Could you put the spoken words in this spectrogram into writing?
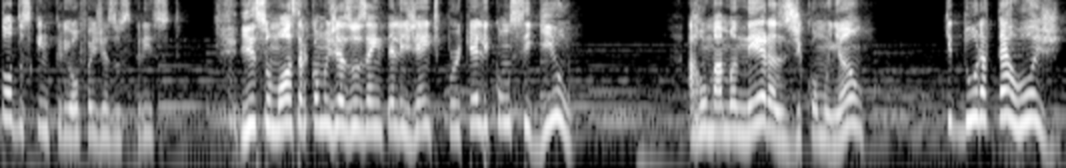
todos quem criou foi Jesus Cristo. E isso mostra como Jesus é inteligente, porque ele conseguiu arrumar maneiras de comunhão que dura até hoje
